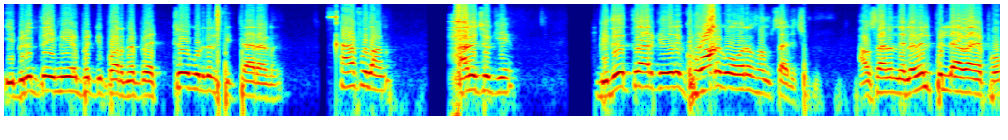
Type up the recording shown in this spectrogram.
ഇബ്നു തേമിയെ പറ്റി പറഞ്ഞപ്പോ ഏറ്റവും കൂടുതൽ ഫിറ്റ് ആരാണ്? ഹാഫുൾ ആണ്. ആലോചിച്ച് നോക്കിയേ. ഘോര ഘോരം സംസാരിച്ചു. അവസാനം നിലനിൽപ്പില്ലാതായപ്പോ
